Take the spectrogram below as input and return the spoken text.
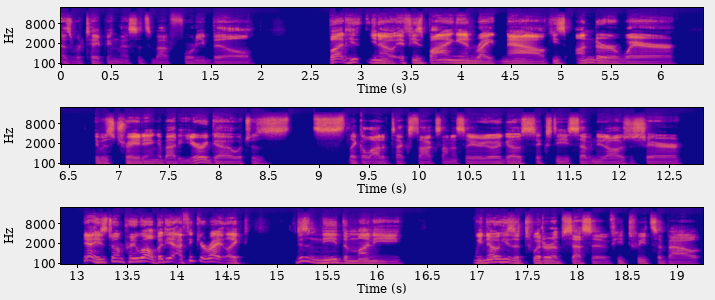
as we're taping this, it's about 40 bill. But he, you know, if he's buying in right now, he's under where it was trading about a year ago, which was like a lot of tech stocks, honestly, a year ago, 60 $70 a share. Yeah, he's doing pretty well. But yeah, I think you're right. Like, he doesn't need the money. We know he's a Twitter obsessive. He tweets about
